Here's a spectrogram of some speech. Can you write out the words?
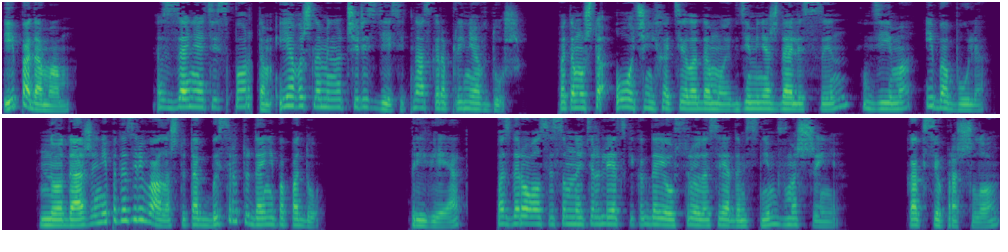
и по домам». С занятий спортом я вышла минут через десять, наскоро приняв душ, потому что очень хотела домой, где меня ждали сын, Дима и бабуля. Но даже не подозревала, что так быстро туда не попаду. «Привет», — поздоровался со мной Терлецкий, когда я устроилась рядом с ним в машине. Как все прошло?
